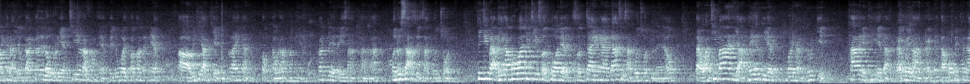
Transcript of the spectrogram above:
ในขณะเดียวกันก็เลยลงเรียนที่รามคำแหงไปด้วย เพราะตอนนั้นเนี่ยวิทยาเขตอยู่ใกล้กันตรงแถวรามคำแหงก็เรียนในสาขามนุษยศาสตร์สื่อสารมวลชน จริงๆแบบนี้ครับเพราะว่าจริงๆส่วนตัวเนี่ยสนใจงานด้านสื่อสารมวลชนอยู่แล้ว แต่ว่าที่บ้านอยากให้เรียนบริหารธุรกิจ ถ้าเรียนที่เอดักณเวลานั้นนะครับเพราะเป็นคณะ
